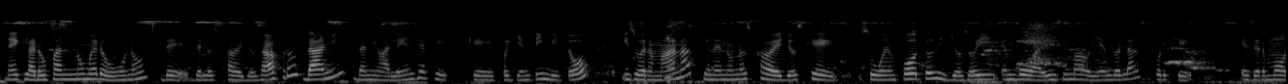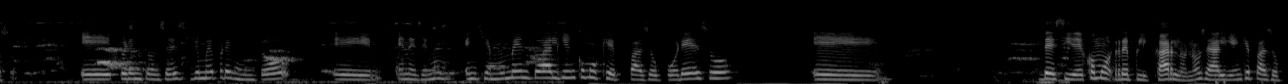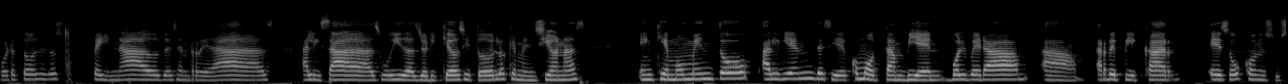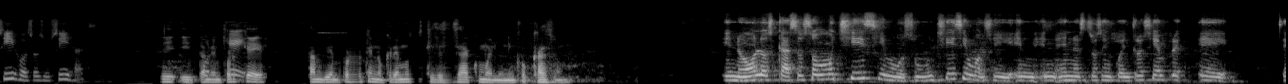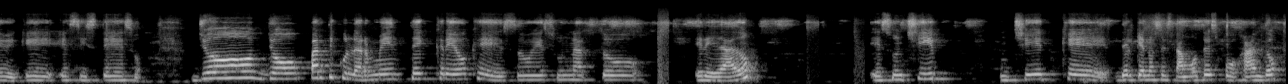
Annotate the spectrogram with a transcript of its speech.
me declaro fan número uno de, de los cabellos afro. Dani, Dani Valencia, que, que, fue quien te invitó, y su hermana tienen unos cabellos que suben fotos y yo soy embobadísima viéndolas porque es hermoso. Eh, pero entonces yo me pregunto, eh, en, ese, en qué momento alguien como que pasó por eso eh, decide como replicarlo, ¿no? O sea, alguien que pasó por todos esos peinados, desenredadas, alisadas, huidas, lloriqueos y todo lo que mencionas, ¿en qué momento alguien decide como también volver a, a, replicar eso con sus hijos o sus hijas? Sí, y también porque, también porque no creemos que ese sea como el único caso. Y no, los casos son muchísimos, son muchísimos y en, nuestros encuentros siempre eh, se ve que existe eso. Yo, yo particularmente creo que eso es un acto heredado, es un chip, un chip que, del que nos estamos despojando.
